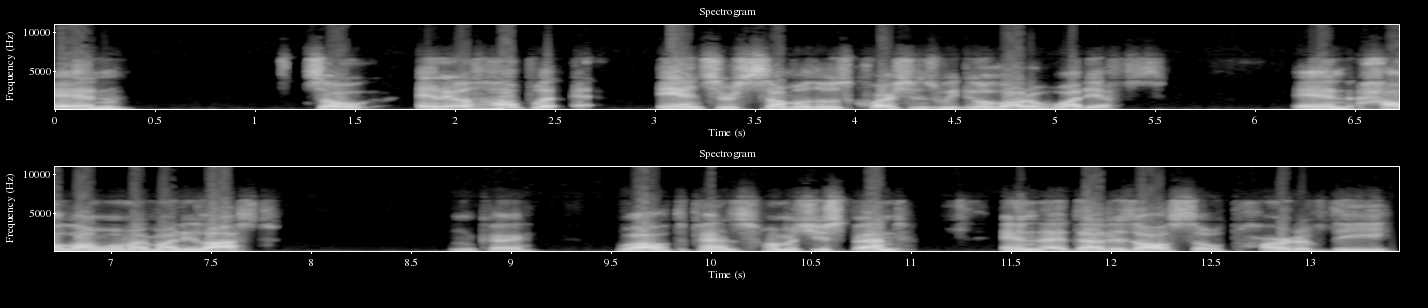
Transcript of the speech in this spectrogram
And so and it'll help uh, answer some of those questions. We do a lot of what ifs. And how long will my money last? Okay. Well, it depends how much you spend. And that is also part of the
